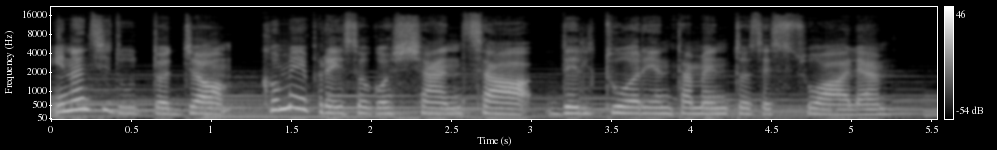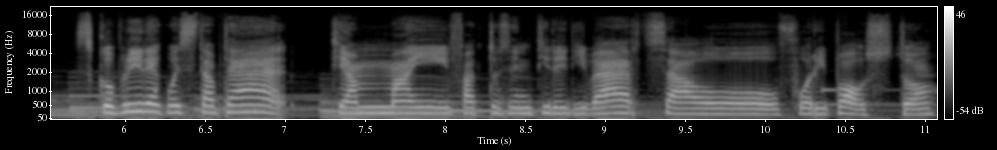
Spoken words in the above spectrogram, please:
Innanzitutto, Gio, come hai preso coscienza del tuo orientamento sessuale? Scoprire questa te ti ha mai fatto sentire diversa o fuori posto?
